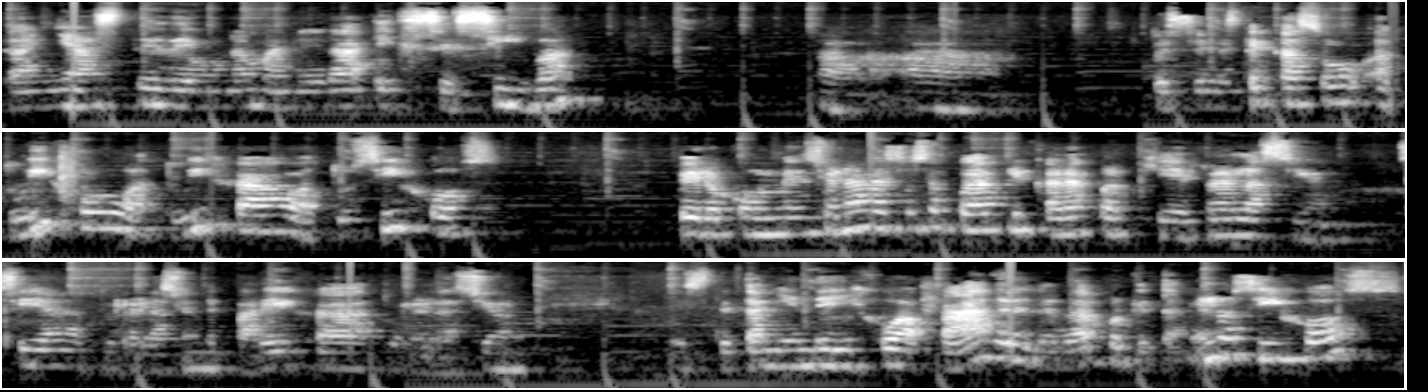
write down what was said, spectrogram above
dañaste de una manera excesiva a, pues en este caso, a tu hijo o a tu hija o a tus hijos. Pero como mencionaba, eso se puede aplicar a cualquier relación ¿sí? a tu relación de pareja, a tu relación este, también de hijo a padre, ¿verdad? Porque también los hijos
